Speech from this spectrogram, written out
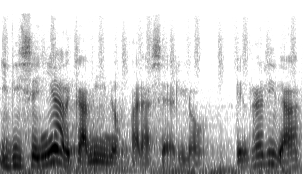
y diseñar caminos para hacerlo. En realidad,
